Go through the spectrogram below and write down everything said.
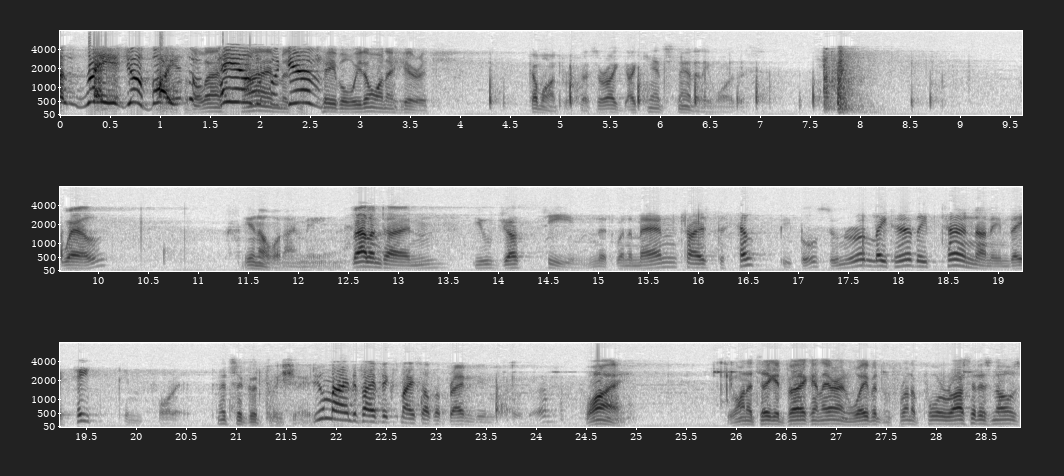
once raised your voice For the or last failed time, to forgive. Mrs. Cable, we don't want to hear it. Come on, Professor. I, I can't stand any more of this. Well, You know what I mean. Valentine, you've just seen that when a man tries to help people, sooner or later they turn on him. They hate him for it. That's a good cliche. Do you mind if I fix myself a brandy and soda? Why? You want to take it back in there and wave it in front of poor Rossiter's nose?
